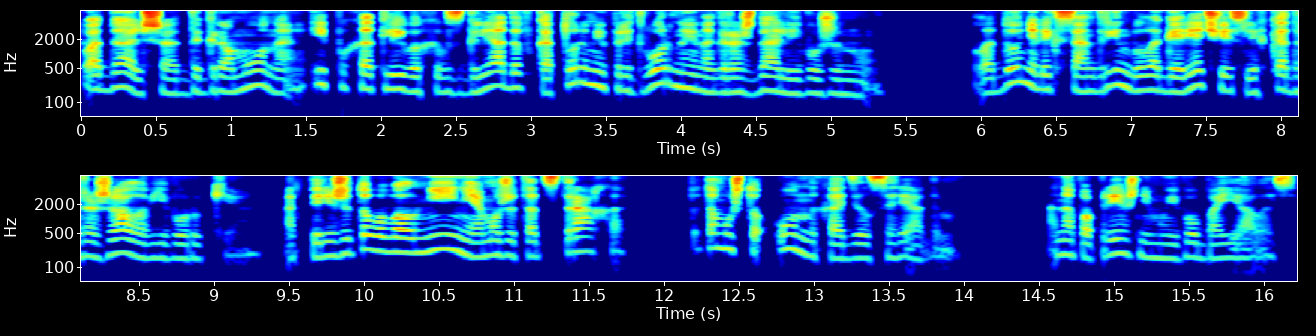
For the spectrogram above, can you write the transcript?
Подальше от Деграмона и похотливых взглядов, которыми придворные награждали его жену. Ладонь Александрин была горячая и слегка дрожала в его руке. От пережитого волнения, может, от страха, потому что он находился рядом. Она по-прежнему его боялась.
